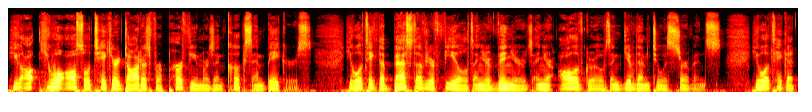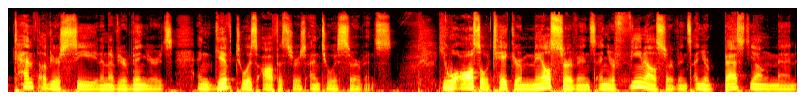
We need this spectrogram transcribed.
He, he will also take your daughters for perfumers and cooks and bakers. He will take the best of your fields and your vineyards and your olive groves and give them to his servants. He will take a tenth of your seed and of your vineyards and give to his officers and to his servants. He will also take your male servants and your female servants and your best young men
